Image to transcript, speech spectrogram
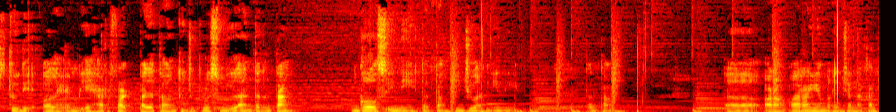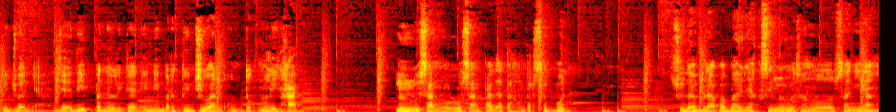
Studi oleh MBA Harvard pada tahun 79 tentang goals ini tentang tujuan ini tentang orang-orang uh, yang merencanakan tujuannya. Jadi penelitian ini bertujuan untuk melihat lulusan-lulusan pada tahun tersebut sudah berapa banyak sih lulusan-lulusan yang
